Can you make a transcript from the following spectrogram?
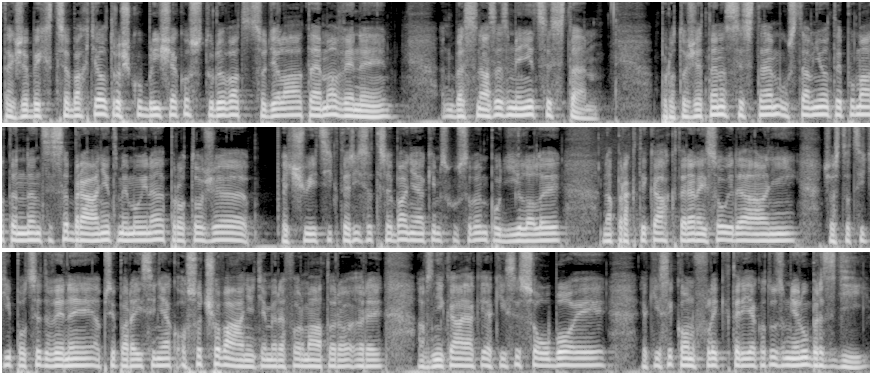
Takže bych třeba chtěl trošku blíž jako studovat, co dělá téma viny bez snaze změnit systém. Protože ten systém ústavního typu má tendenci se bránit mimo jiné proto, že pečující, kteří se třeba nějakým způsobem podíleli na praktikách, které nejsou ideální, často cítí pocit viny a připadají si nějak osočováni těmi reformátory a vzniká jak, jakýsi souboj, jakýsi konflikt, který jako tu změnu brzdí.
